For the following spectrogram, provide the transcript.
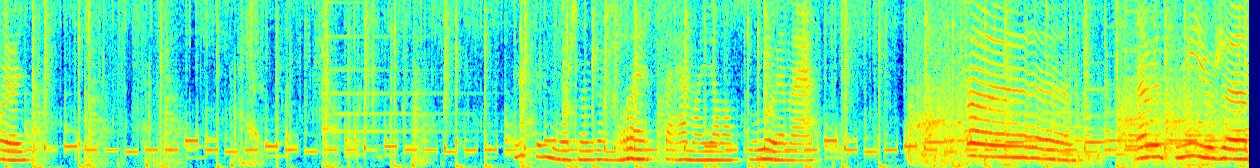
Ой-ой. Можна вже грести, моя рослина. Е, Навіть змій вже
